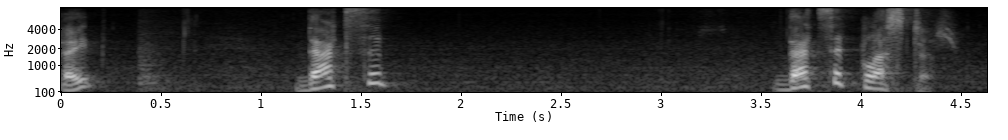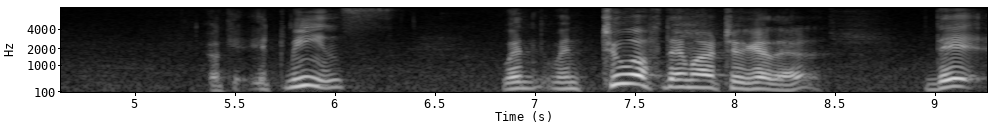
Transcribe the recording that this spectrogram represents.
right? That's a that's a cluster. Okay, it means when when two of them are together, they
